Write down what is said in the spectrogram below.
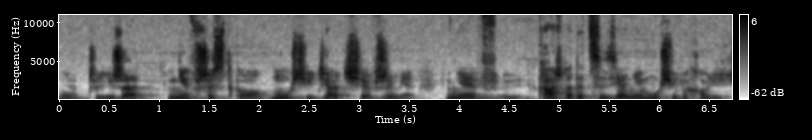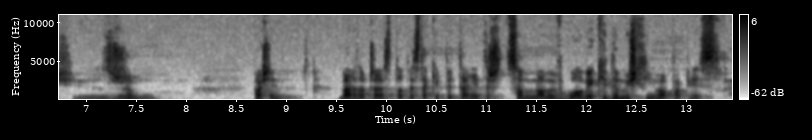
Nie? Czyli, że nie wszystko musi dziać się w Rzymie. Nie, każda decyzja nie musi wychodzić y, z Rzymu. Właśnie bardzo często to jest takie pytanie też, co my mamy w głowie, kiedy myślimy o papiestwie.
